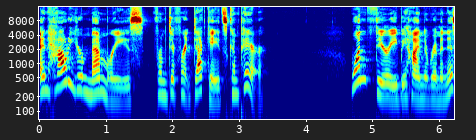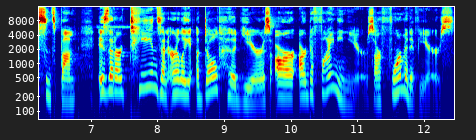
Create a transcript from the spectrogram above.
And how do your memories from different decades compare? One theory behind the reminiscence bump is that our teens and early adulthood years are our defining years, our formative years.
